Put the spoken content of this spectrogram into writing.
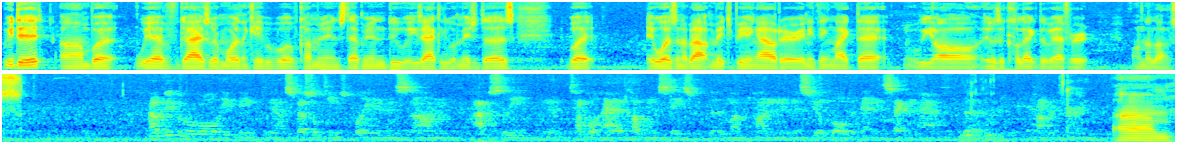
we did, um, but we have guys who are more than capable of coming in, stepping in, and do exactly what Mitch does. But it wasn't about Mitch being out or anything like that. We all, it was a collective effort on the loss. How big of a role do you think you know special teams played in this? Um, obviously, you know, Temple had a couple mistakes with the muff punt and this field goal, but then in the second half, the punt return. Um,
